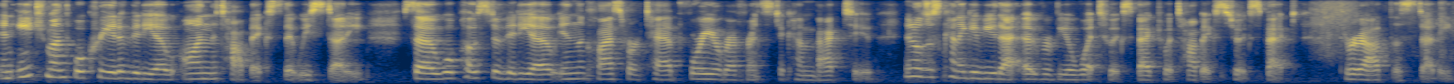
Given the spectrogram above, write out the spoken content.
And each month we'll create a video on the topics that we study. So we'll post a video in the classwork tab for your reference to come back to. It'll just kind of give you that overview of what to expect, what topics to expect throughout the study.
